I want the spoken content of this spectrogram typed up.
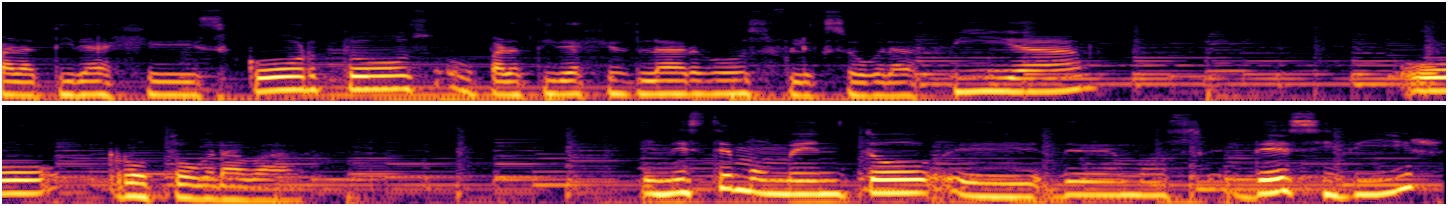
para tirajes cortos o para tirajes largos, flexografía o rotograbado. En este momento eh, debemos decidir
